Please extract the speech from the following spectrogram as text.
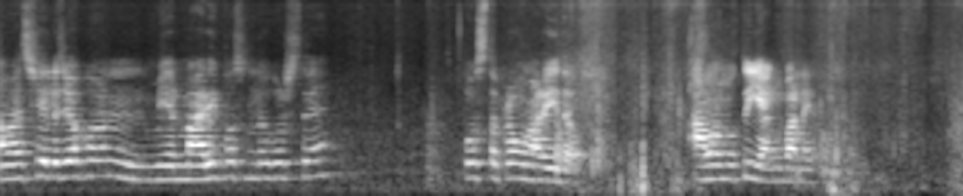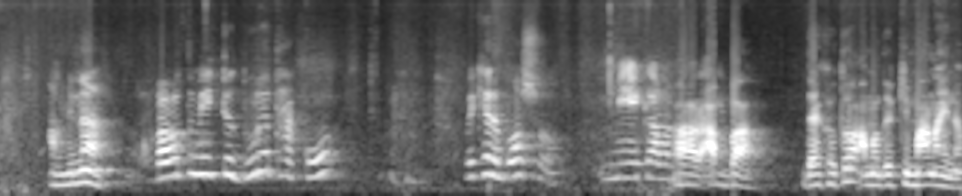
আমার ছেলে যখন মেয়ের মারি পছন্দ করছে প্রস্তাবটা ওনারই দাও। আমার মতো ইয়াং বানাই আমি না বাবা তুমি একটু দূরে থাকো। ওইখানে বসো। মেয়েকে আমার আর আব্বা দেখো তো আমাদের কি মানায় না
